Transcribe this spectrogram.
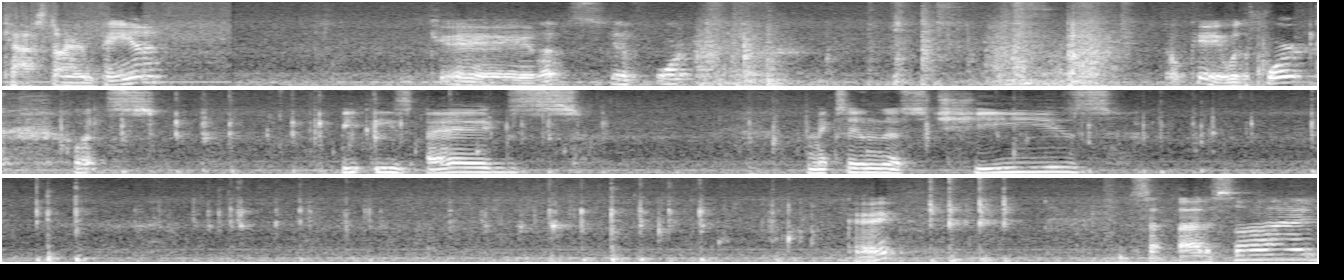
cast iron pan. Okay, let's get a fork. Okay, with a fork, let's beat these eggs. Mix in this cheese. Okay. Set that aside.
